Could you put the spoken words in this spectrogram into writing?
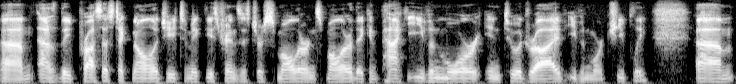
Um, as the process technology to make these transistors smaller and smaller, they can pack even more into a drive even more cheaply. Um,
